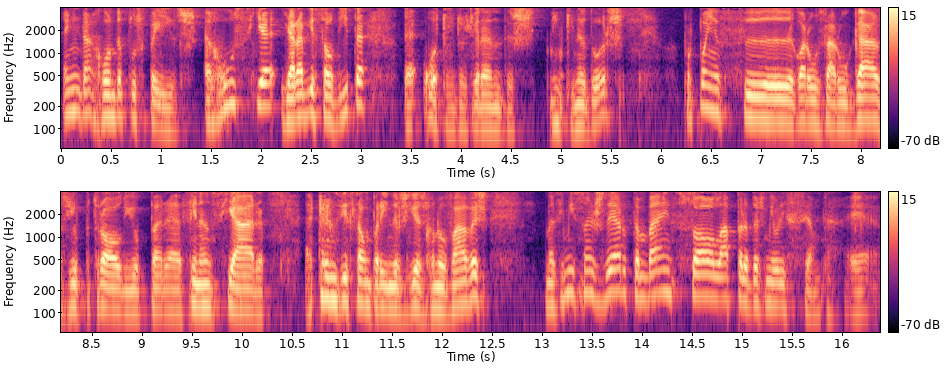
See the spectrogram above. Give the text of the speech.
Ainda a ronda pelos países. A Rússia e a Arábia Saudita, eh, outros dos grandes inquinadores, propõem-se agora usar o gás e o petróleo para financiar a transição para energias renováveis, mas emissões zero também só lá para 2060. É,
